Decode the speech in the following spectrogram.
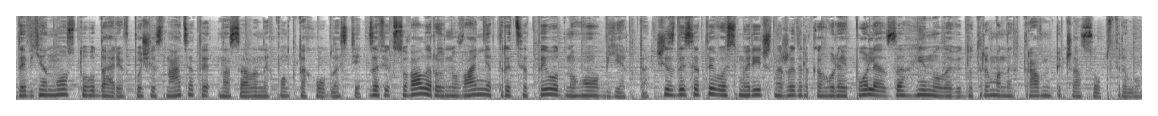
90 ударів по 16 населених пунктах області. Зафіксували руйнування 31 об'єкта. 68-річна жителька Гуляйполя загинула від отриманих травм під час обстрілу.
